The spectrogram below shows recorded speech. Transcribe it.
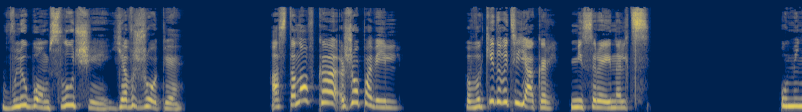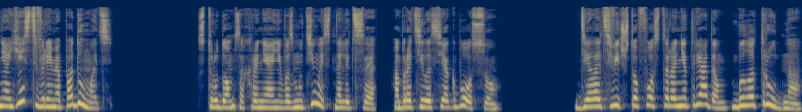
В любом случае, я в жопе. Остановка Жоповиль. Выкидывайте якорь, мисс Рейнольдс. У меня есть время подумать. С трудом сохраняя невозмутимость на лице, обратилась я к боссу. Делать вид, что Фостера нет рядом, было трудно.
